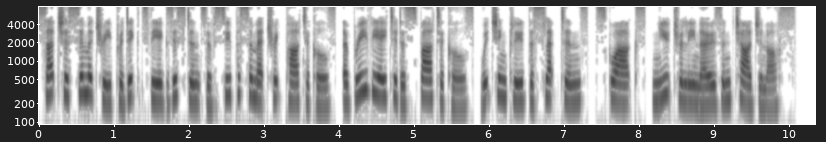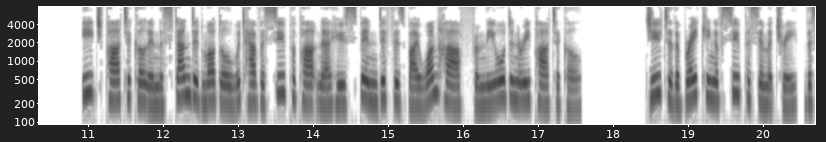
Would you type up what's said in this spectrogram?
Such a symmetry predicts the existence of supersymmetric particles, abbreviated as sparticles, which include the sleptons, squarks, neutralinos and charginos. Each particle in the Standard Model would have a superpartner whose spin differs by one-half from the ordinary particle. Due to the breaking of supersymmetry, the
